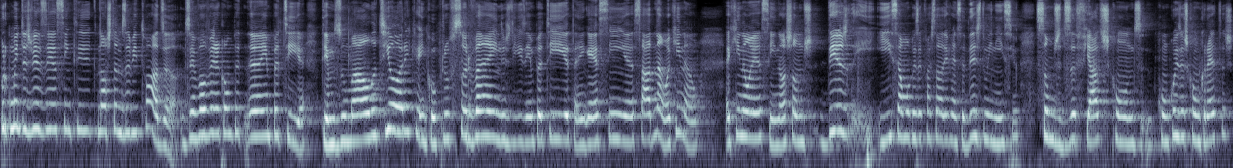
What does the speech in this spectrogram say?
Porque muitas vezes é assim que, que nós estamos habituados a desenvolver a, a, empatia. Temos uma aula teórica em que o professor vem, nos diz empatia, tem é assim, é assado. Não, aqui não. Aqui não é assim, nós somos desde, e isso é uma coisa que faz toda a diferença, desde o início, somos desafiados com, com coisas concretas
